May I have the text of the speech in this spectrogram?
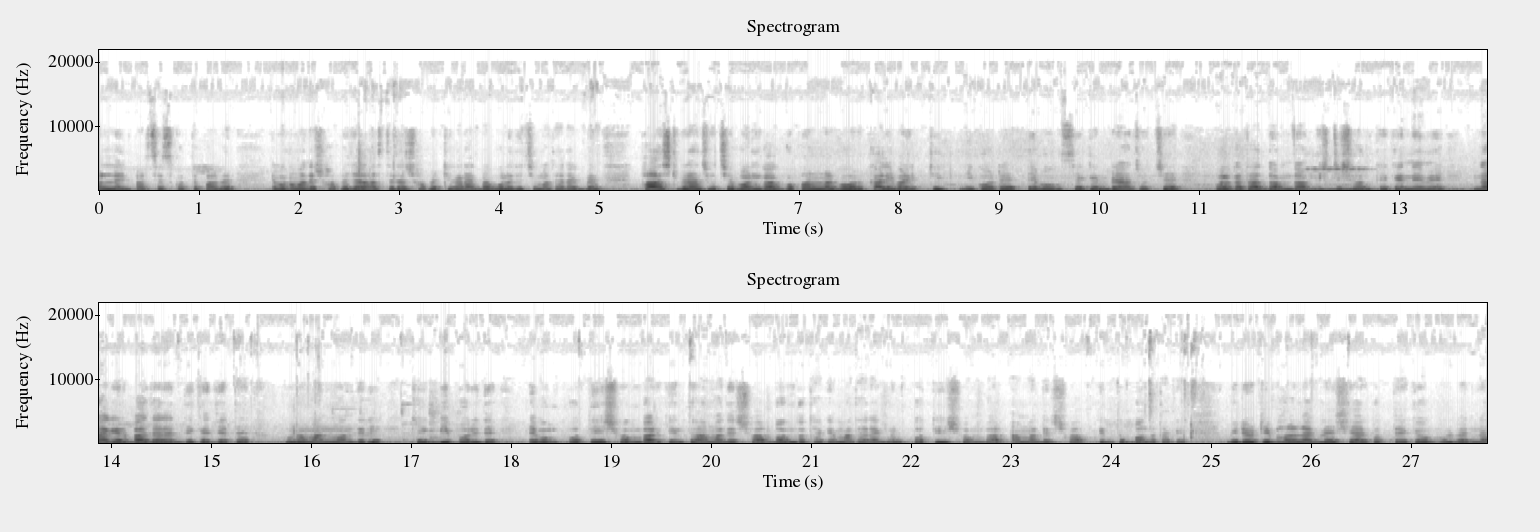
অনলাইন পারচেস করতে পারবেন এবং আমাদের শপে যারা আসতে চান শপের ঠিকানা একবার বলে দিচ্ছি, মাথায় রাখবেন। ফার্স্ট ব্রাঞ্চ হচ্ছে বনগাঁ গোপালনগর, কালীবাড়ির ঠিক নিকটে এবং সেকেন্ড ব্রাঞ্চ হচ্ছে কলকাতার দমদম স্টেশন থেকে নেমে নাগের বাজারের দিকে যেতে হনুমান মন্দিরই ঠিক বিপরীতে এবং প্রতি সোমবার কিন্তু আমাদের সব বন্ধ থাকে। মাথায় রাখবেন, প্রতি সোমবার আমাদের সব কিন্তু বন্ধ থাকে। ভিডিওটি ভালো লাগলে শেয়ার করতে কেউ ভুলবেন না।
